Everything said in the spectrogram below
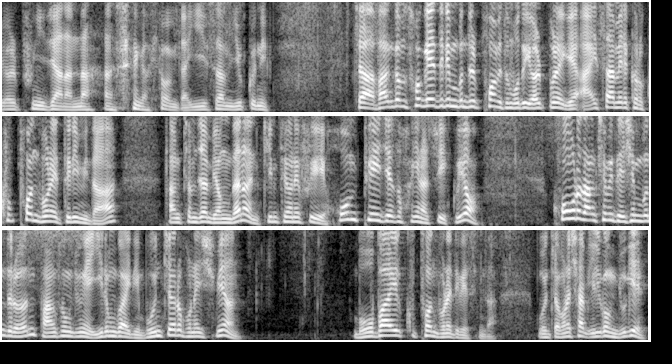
열풍이지 않았나 하는 생각해 봅니다. 2369님. 자, 방금 소개해드린 분들 포함해서 모두 10분에게 아이스 아메리카노 쿠폰 보내드립니다. 당첨자 명단은 김태훈의 프리 홈페이지에서 확인할 수 있고요. 콩으로 당첨이 되신 분들은 방송 중에 이름과 아이디 문자로 보내주시면 모바일 쿠폰 보내드리겠습니다. 문자번호 샵 1061,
